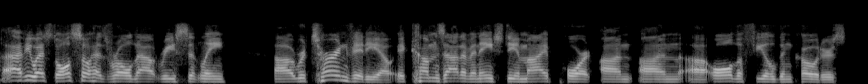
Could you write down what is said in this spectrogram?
AVIWest also has rolled out recently uh, return video. It comes out of an HDMI port on, on uh, all the field encoders.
